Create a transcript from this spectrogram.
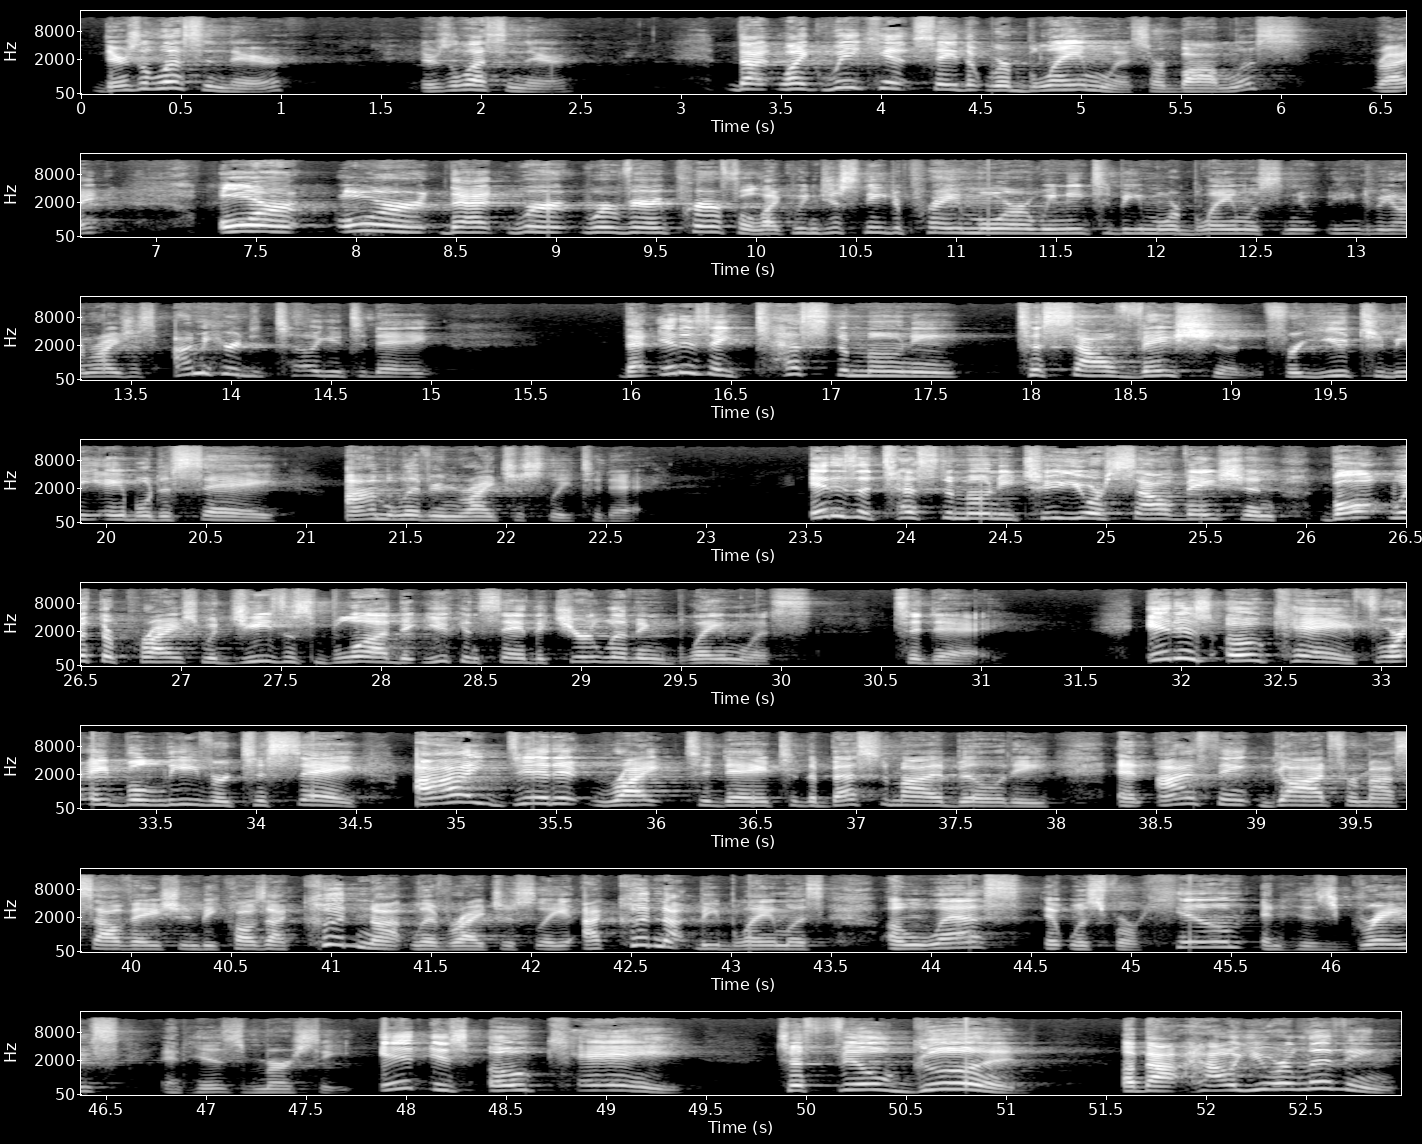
There's a lesson there. There's a lesson there. That, like, we can't say that we're blameless or bombless, right? Or, or that we're, we're very prayerful, like we just need to pray more, we need to be more blameless, and we need to be unrighteous. I'm here to tell you today that it is a testimony to salvation for you to be able to say, I'm living righteously today. It is a testimony to your salvation, bought with a price with Jesus' blood, that you can say that you're living blameless today. It is okay for a believer to say, I did it right today to the best of my ability, and I thank God for my salvation because I could not live righteously. I could not be blameless unless it was for Him and His grace and His mercy. It is okay to feel good about how you are living.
